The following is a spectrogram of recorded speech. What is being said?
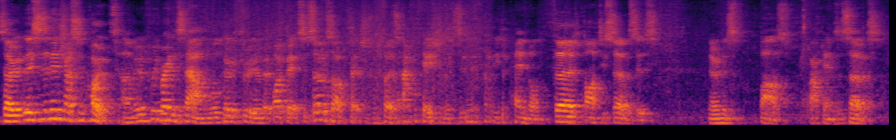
So this is an interesting quote. Um, if we break this down, we'll go through it bit by bit. So serverless architecture refers to applications that significantly depend on third-party services, known as BaaS, backends of service.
